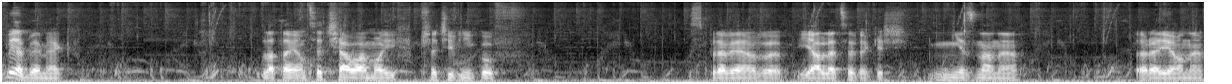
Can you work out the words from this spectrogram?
Uwielbiam jak latające ciała moich przeciwników sprawiają, że ja lecę w jakieś nieznane rejony.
